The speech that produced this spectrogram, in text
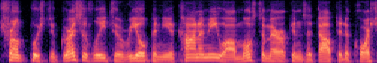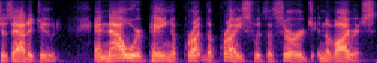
Trump pushed aggressively to reopen the economy while most Americans adopted a cautious attitude. And now we're paying pr- the price with a surge in the virus.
